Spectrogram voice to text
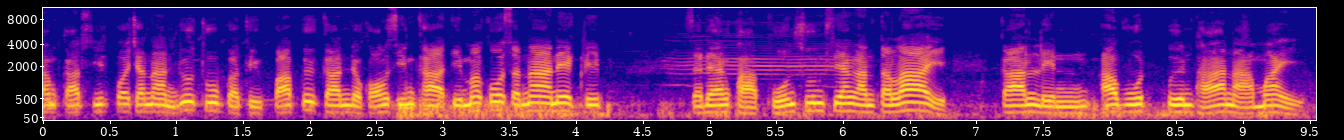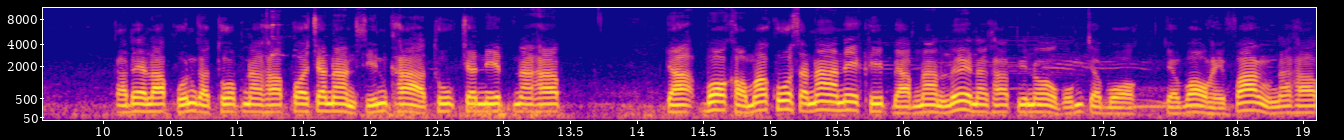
จำกัดสิทธิ์เพราะฉะนั้น YouTube ก็ถือปรับคือการเจ้าของสินค้าที่มาโฆษณาในคลิป แสดงผาดผลซุ่มเสียงอันตราย การเล่นอาวุธปืนผาหนาไหมก็ได้รับผลกระทบนะครับ เพราะฉะนั้นสินค้าทุกชนิดนะครับ จะบอกเขามาโฆษณาในคลิปแบบนั้นเลยนะครับ พี่น้องผมจะบอกจะเว้าให้ฟังนะครับ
